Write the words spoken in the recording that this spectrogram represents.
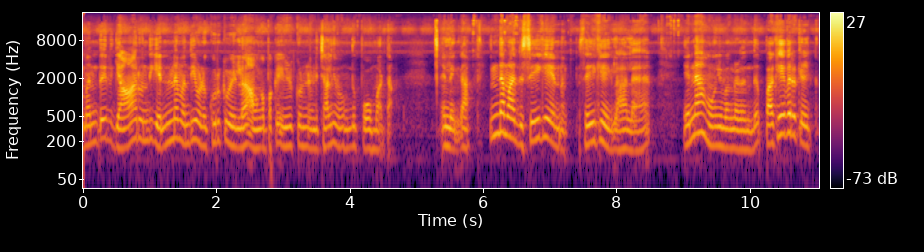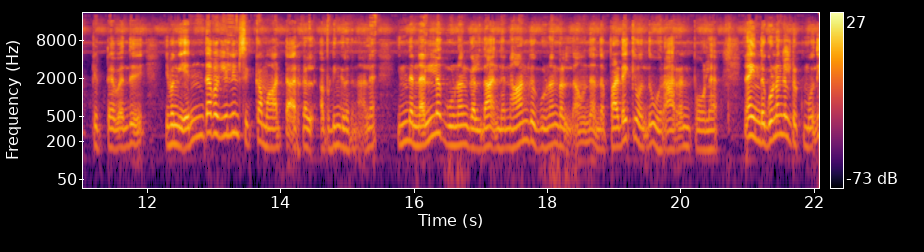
வந்து யார் வந்து என்ன வந்து இவனை குறுக்கு வழியில் அவங்க பக்கம் இழுக்கணும்னு நினச்சாலும் இவன் வந்து போக மாட்டான் இல்லைங்களா? இந்த மாதிரி செய்கை செய்கைகளால் என்னாகும்? இவங்க வந்து பகைவர்கள் கிட்ட வந்து இவங்க எந்த வகையிலையும் சிக்க மாட்டார்கள் அப்படிங்கிறதுனால இந்த நல்ல குணங்கள் தான் இந்த நான்கு குணங்கள் தான் வந்து அந்த படைக்கு வந்து ஒரு அரண் போல். ஏன்னா இந்த குணங்கள் இருக்கும்போது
